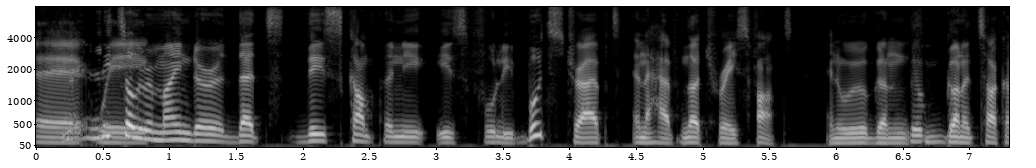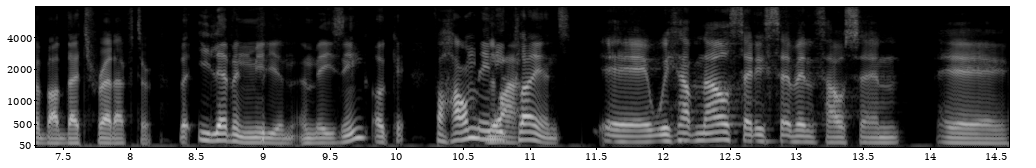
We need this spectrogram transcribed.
uh, A we- little reminder that this company is fully bootstrapped and have not raised funds. And we were gonna, gonna talk about that right after. But 11 million, amazing. Okay. For how many Yeah. clients? uh, we have now thirty-seven thousand uh,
